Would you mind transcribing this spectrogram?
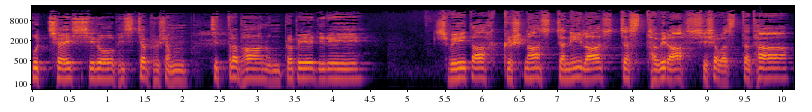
पुच्छैः शिरोभिश्च भृशम् चित्रभानुम् प्रपेदिरे। श्वेताः कृष्णाश्च नीलाश्च स्थविराः शिशवस्तथा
